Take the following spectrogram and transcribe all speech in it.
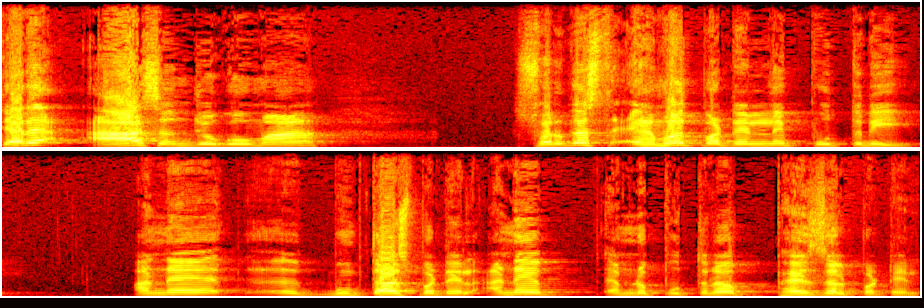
ત્યારે આ સંજોગોમાં સ્વર્ગસ્થ અહેમદ પટેલની પુત્રી અને મુમતાઝ પટેલ અને એમનો પુત્ર ફૈઝલ પટેલ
